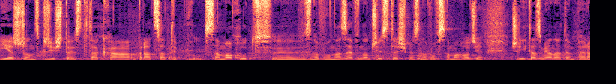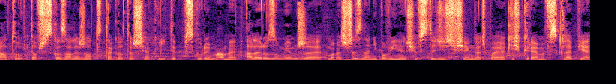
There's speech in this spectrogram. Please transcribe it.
jeżdżąc gdzieś. To jest taka praca typu samochód, y, znowu na zewnątrz jesteśmy, znowu w samochodzie, czyli ta zmiana temperatur. To wszystko zależy od tego też, jaki typ skóry mamy, ale rozumiem, że mężczyzna nie powinien się wstydzić sięgać po jakiś krem w sklepie.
